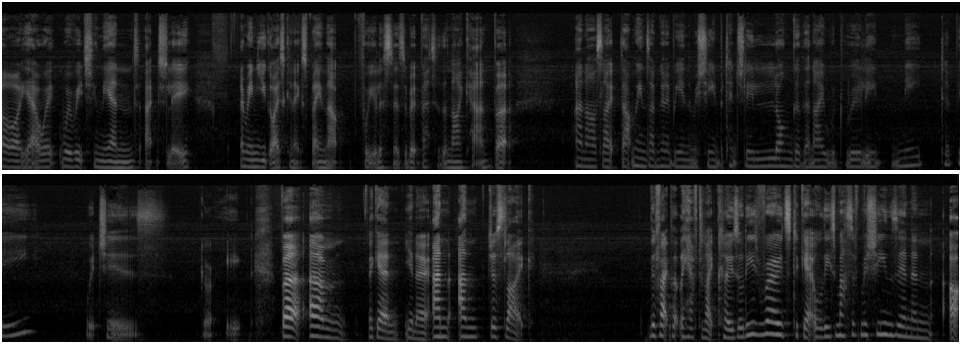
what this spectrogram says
"Oh yeah, we're we're reaching the end. Actually, I mean, you guys can explain that for your listeners a bit better than I can, but." And I was like, "That means I'm going to be in the machine potentially longer than I would really need to be, which is great." But um, again, you know, and and just like the fact that they have to like close all these roads to get all these massive machines in, and uh,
